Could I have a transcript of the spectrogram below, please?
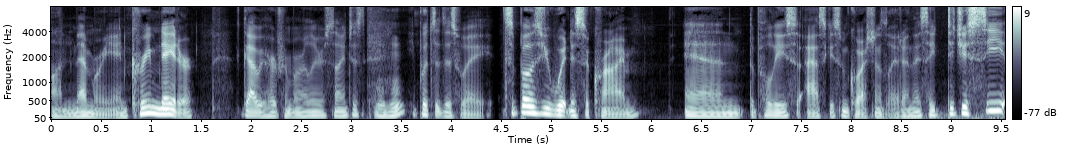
on memory. And Kareem Nader, the guy we heard from earlier, scientist, mm-hmm. he puts it this way Suppose you witness a crime and the police ask you some questions later and they say, Did you see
